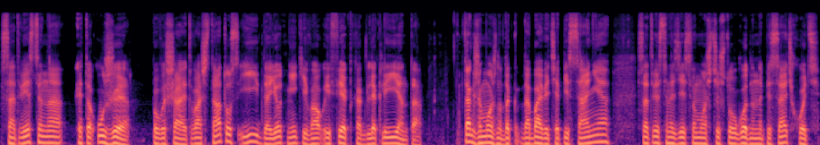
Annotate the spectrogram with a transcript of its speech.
Соответственно, это уже повышает ваш статус и дает некий вау-эффект как для клиента. Также можно добавить описание. Соответственно, здесь вы можете что угодно написать, хоть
